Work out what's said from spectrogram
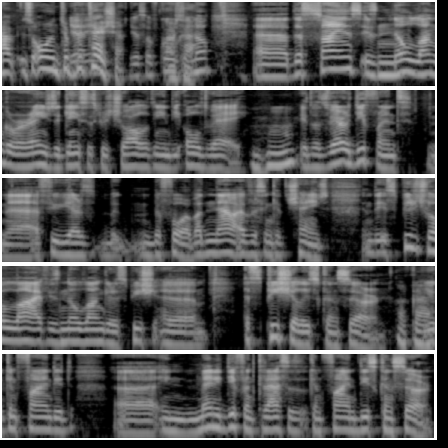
have its own Yeah, yeah. interpretation. Yes, of course. Okay. You know, uh, the science is no longer arranged against spirituality in the old way. Mhm. It was very different uh, a few years b- before, but now everything has changed. And the spiritual life is no longer a, speci- uh, a specialist concern. Okay. You can find it uh, in many different classes. You can find this concern.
